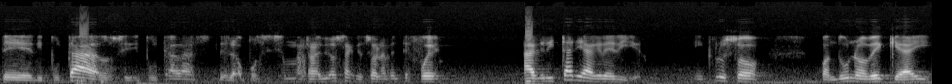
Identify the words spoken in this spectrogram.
de diputados y diputadas de la oposición más rabiosa que solamente fue a gritar y a agredir. Incluso cuando uno ve que hay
